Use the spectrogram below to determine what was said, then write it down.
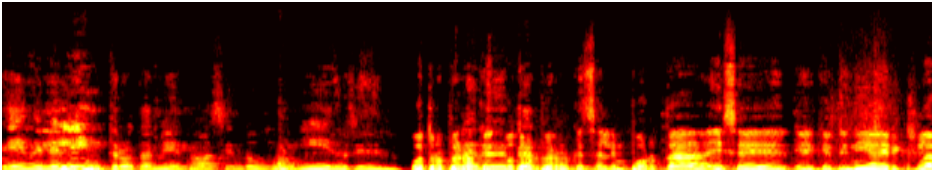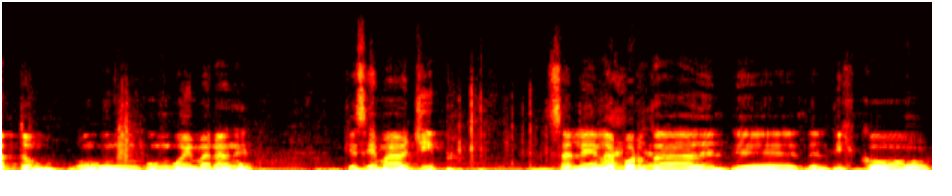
en el, el intro también, ¿no? Haciendo un gruñido, así. Otro perro, que, otro perro que sale en portada es el, el que tenía Eric Clapton, un, un, Guaymarane, que se llamaba Jeep. Sale en Ah, la ya. portada del, de- del disco.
